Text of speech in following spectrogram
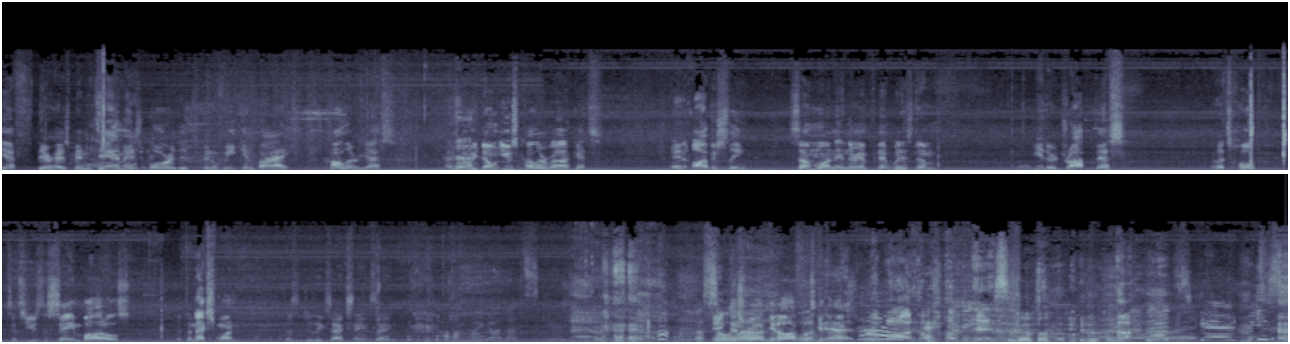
if there has been damage or that's been weakened by color, yes? And why we don't use color rockets. And obviously, someone in their infinite wisdom either dropped this, and let's hope, since you use the same bottles, that the next one doesn't do the exact same thing. Oh my god, that's scary. That's Take so this loud. rocket off, let's get the next the bottom of this. That scared me so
